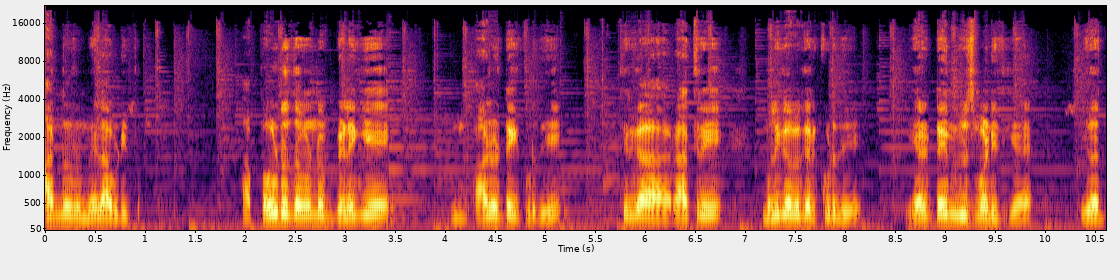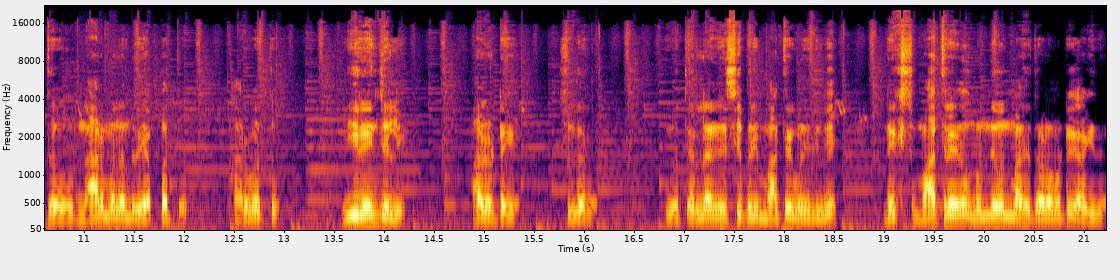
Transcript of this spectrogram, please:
ಆರುನೂರು ಮೇಲೆ ಆಗ್ಬಿಟ್ಟಿತ್ತು ಆ ಪೌಡ್ರ್ ತಗೊಂಡು ಬೆಳಗ್ಗೆ ಆಳೊಟ್ಟೆಗೆ ಕುಡ್ದು, ತಿರ್ಗಾ ರಾತ್ರಿ ಮಲಗಬೇಕಾದ್ರೆ ಕುಡ್ದು, ಎರಡು ಟೈಮ್ ಯೂಸ್ ಮಾಡಿದ್ಕೆ ಇವತ್ತು ನಾರ್ಮಲ್ ಅಂದರೆ ಎಪ್ಪತ್ತು, ಅರವತ್ತು. ಈ ರೇಂಜಲ್ಲಿ ಹಾಲೊಟ್ಟೆಗೆ ಶುಗರು ಇವತ್ತೆಲ್ಲ ನಿಲ್ಲಿಸಿ ಬರೀ ಮಾತ್ರೆಗೆ ಬಂದಿದ್ದೀವಿ. ನೆಕ್ಸ್ಟ್ ಮಾತ್ರೆನೂ ಒಂದೇ ಒಂದು ಮಾತ್ರೆ ತೊಗೊಳ್ಳೋ ಮಟ್ಟಿಗೆ ಆಗಿದೆ.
